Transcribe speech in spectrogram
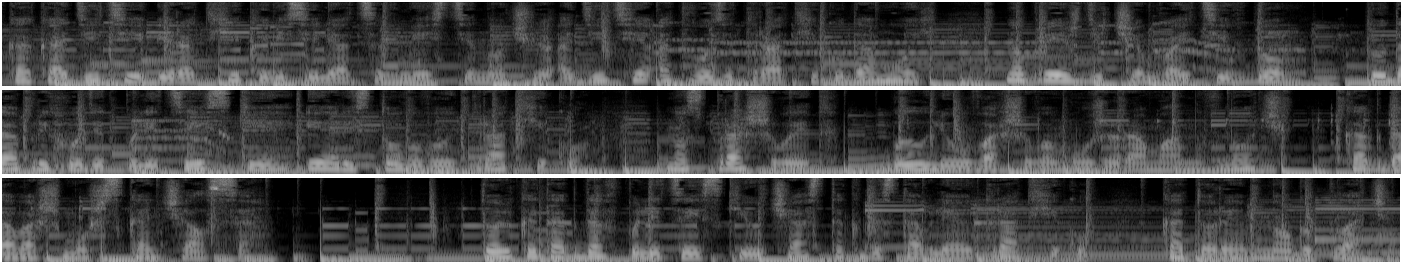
как Адити и Радхика веселятся вместе ночью Адити отвозит Радхику домой, но прежде чем войти в дом, туда приходят полицейские и арестовывают Радхику, но спрашивает, был ли у вашего мужа роман в ночь, когда ваш муж скончался. Только тогда в полицейский участок доставляют Радхику, которая много плачет.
